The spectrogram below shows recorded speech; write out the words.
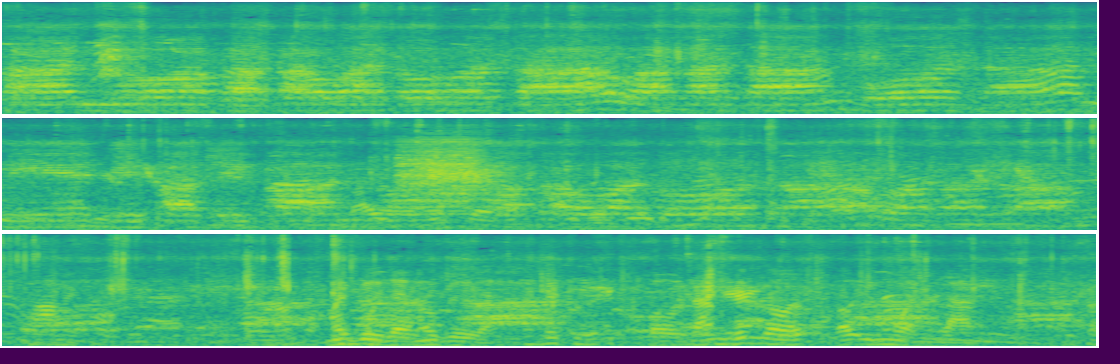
ปันโนภะคะวะโตสาวกสังโฆสามีจิปฏิปันโนภะคะวะโตสาวกสังโฆ mấy cười là mấy cười là bộ sáng biết có có in nguồn làm ။ สั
